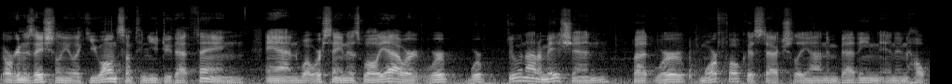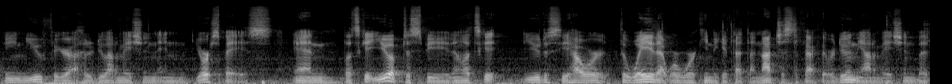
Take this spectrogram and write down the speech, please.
organizationally, like you own something, you do that thing, and what we're saying is, well, yeah, we're we're we're doing automation, but we're more focused actually on embedding and in helping you figure out how to do automation in your space. And let's get you up to speed and let's get you to see how we're the way that we're working to get that done. Not just the fact that we're doing the automation, but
